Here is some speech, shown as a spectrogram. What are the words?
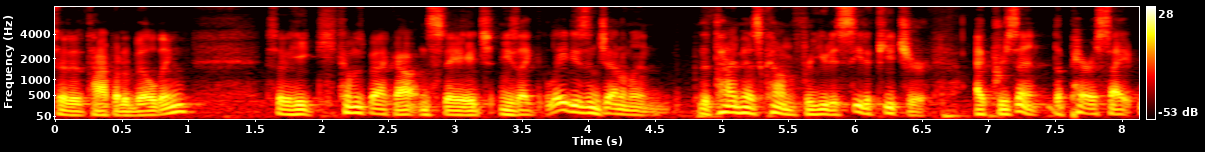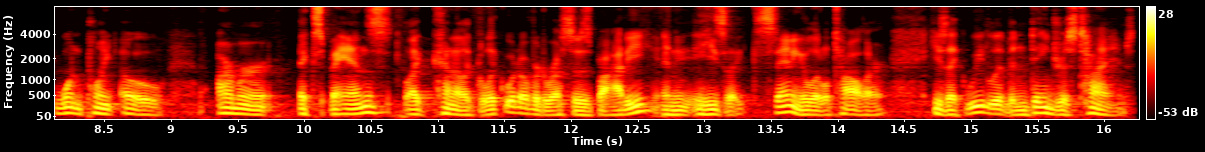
to the top of the building so he, he comes back out on stage and he's like, Ladies and gentlemen, the time has come for you to see the future. I present the Parasite 1.0 armor expands like kind of like liquid over the rest of his body and he's like standing a little taller. He's like we live in dangerous times.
